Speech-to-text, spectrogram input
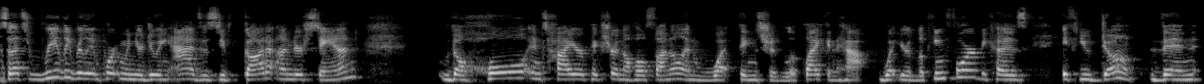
so that's really, really important when you're doing ads is you've got to understand the whole entire picture and the whole funnel and what things should look like and how what you're looking for because if you don't then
